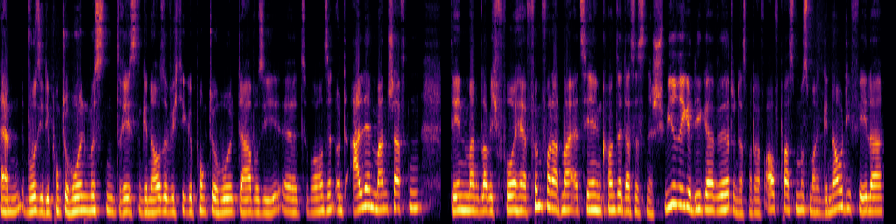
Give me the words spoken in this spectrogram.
ähm, wo sie die Punkte holen müssten. Dresden genauso wichtige Punkte holt, da wo sie äh, zu brauchen sind. Und alle Mannschaften, denen man, glaube ich, vorher 500 Mal erzählen konnte, dass es eine schwierige Liga wird und dass man darauf aufpassen muss, machen genau die Fehler,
